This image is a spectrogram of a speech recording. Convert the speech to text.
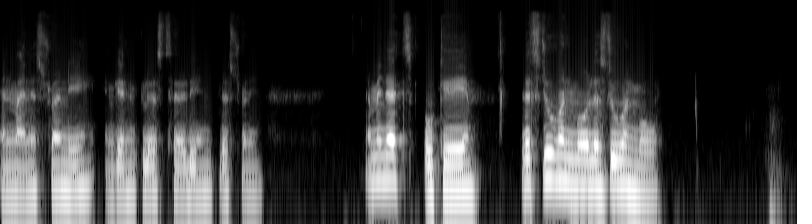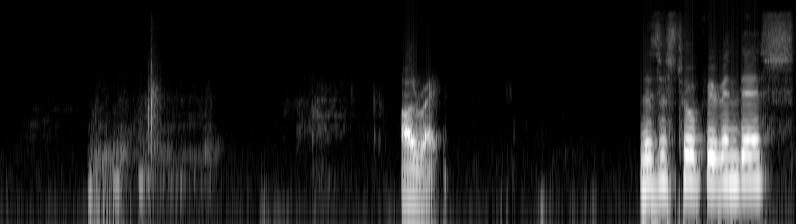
and minus 20 and getting plus 30 and plus 20. I mean, that's okay. Let's do one more. Let's do one more. All right. Let's just hope we win this.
